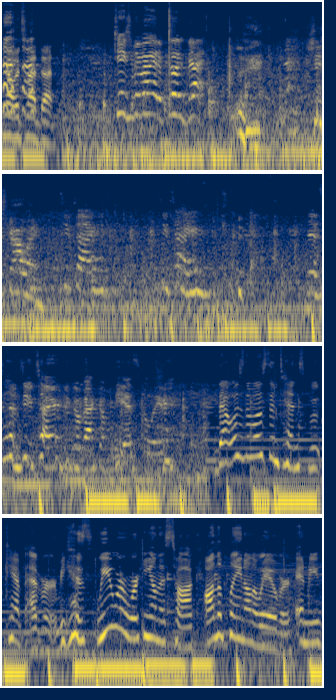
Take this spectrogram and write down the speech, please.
No, it's not done. Change my mind, I'm going back. She's going. Too tired. Too tired. I'm too tired to go back up the escalator. That was the most intense boot camp ever because we were working on this talk on the plane on the way over and we,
